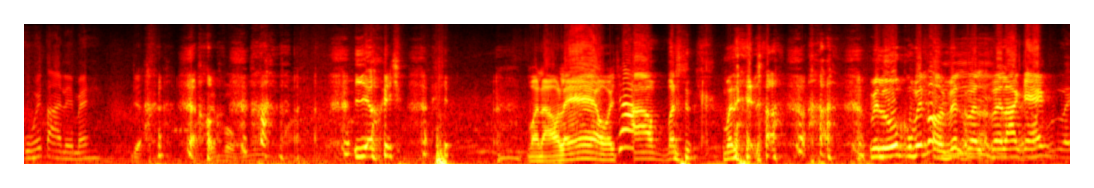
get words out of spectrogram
กูให้ตายเลยไหมเดี๋ยวเดี๋ยวผมไม่ยุ่งว่ะเหี้ยไม่ใช่มันเอาแล้วมาช้ามันมันเห็นแล้วไม่รู้กูไม่สนเวลาเวลาแก๊งอะไร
